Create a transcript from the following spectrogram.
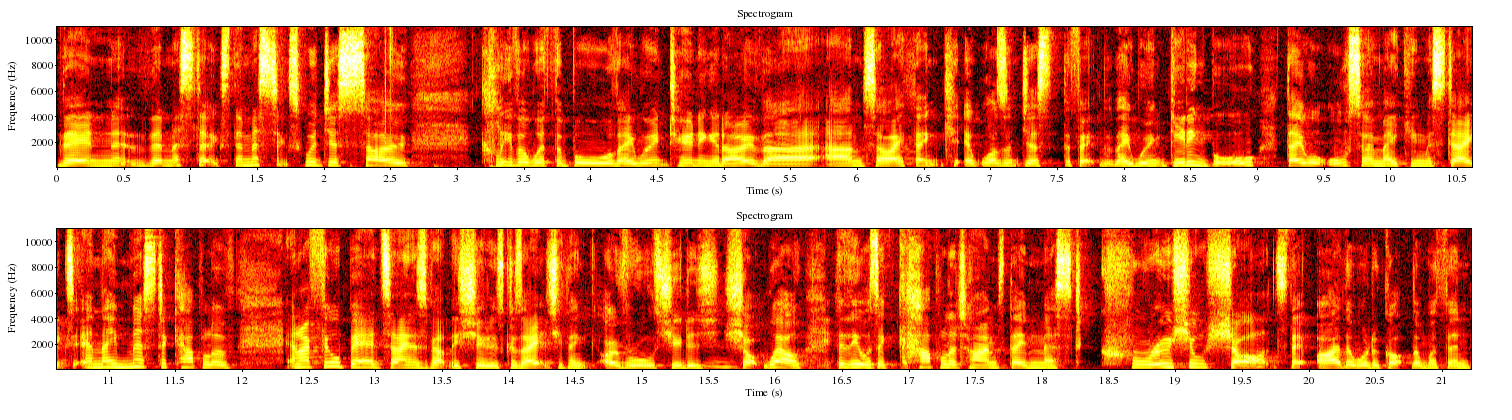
than the Mystics. The Mystics were just so clever with the ball, they weren't turning it over. Um, so I think it wasn't just the fact that they weren't getting ball, they were also making mistakes and they missed a couple of. And I feel bad saying this about these shooters because I actually think overall shooters shot well, but there was a couple of times they missed crucial shots that either would have got them within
